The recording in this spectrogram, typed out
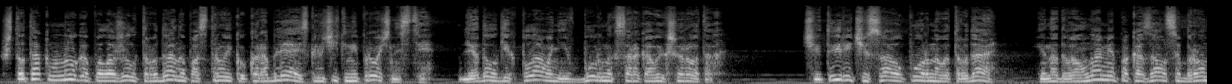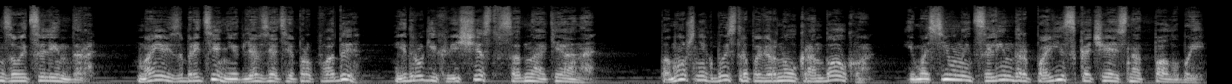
что так много положил труда на постройку корабля исключительной прочности для долгих плаваний в бурных сороковых широтах. Четыре часа упорного труда, и над волнами показался бронзовый цилиндр. Мое изобретение для взятия проб воды и других веществ с дна океана. Помощник быстро повернул кранбалку, и массивный цилиндр повис, качаясь над палубой.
